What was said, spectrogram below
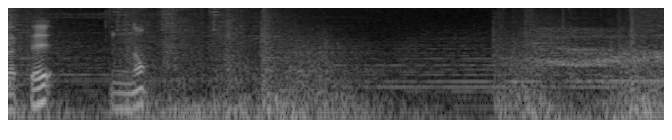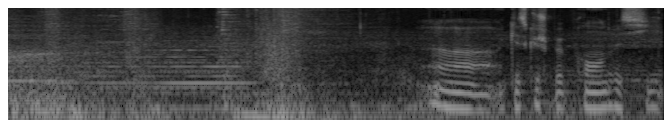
La paix. Non. Ah, Qu'est-ce que je peux prendre ici?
